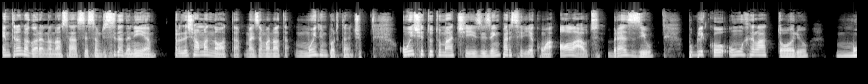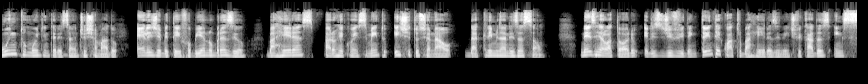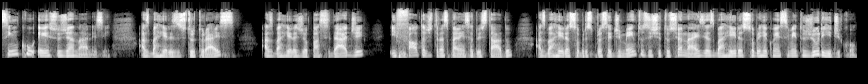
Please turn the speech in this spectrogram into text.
Entrando agora na nossa sessão de cidadania, para deixar uma nota, mas é uma nota muito importante. O Instituto Matizes, em parceria com a All Out Brasil, publicou um relatório muito, muito interessante chamado LGBTfobia no Brasil: Barreiras para o reconhecimento institucional da criminalização. Nesse relatório, eles dividem 34 barreiras identificadas em cinco eixos de análise: as barreiras estruturais, as barreiras de opacidade e falta de transparência do Estado, as barreiras sobre os procedimentos institucionais e as barreiras sobre reconhecimento jurídico.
